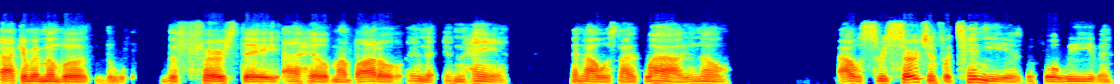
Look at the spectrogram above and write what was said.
I can remember the the first day I held my bottle in in hand, and I was like, wow, you know, I was researching for ten years before we even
